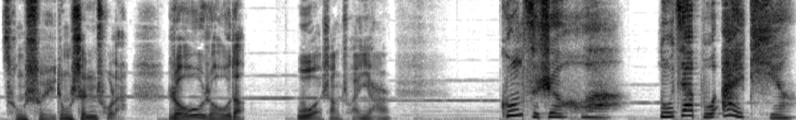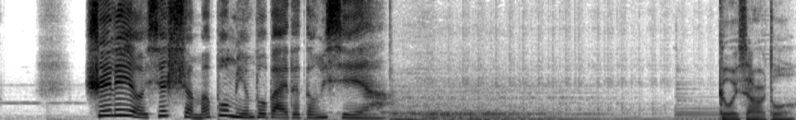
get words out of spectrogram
从水中伸出来，柔柔的握上船沿儿公子这话，奴家不爱听。水里有些什么不明不白的东西呀？各位小耳朵，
